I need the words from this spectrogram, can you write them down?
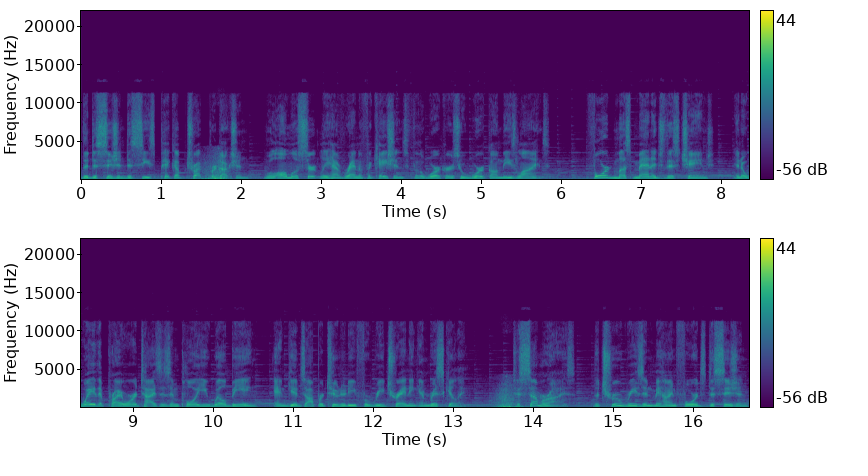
The decision to cease pickup truck production will almost certainly have ramifications for the workers who work on these lines. Ford must manage this change in a way that prioritizes employee well being and gives opportunity for retraining and reskilling. To summarize, the true reason behind Ford's decision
